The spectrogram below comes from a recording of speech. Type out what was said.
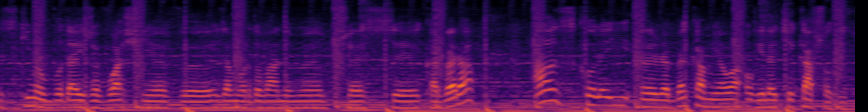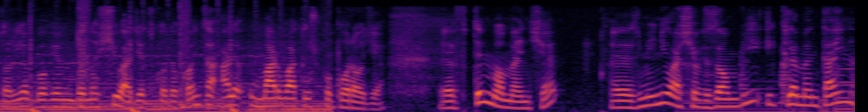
zginął bodajże właśnie w zamordowanym przez Carvera, a z kolei Rebeka miała o wiele ciekawszą historię, bowiem donosiła dziecko do końca, ale umarła tuż po porodzie. E, W tym momencie zmieniła się w zombie i Clementine,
